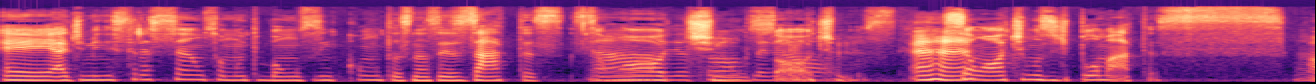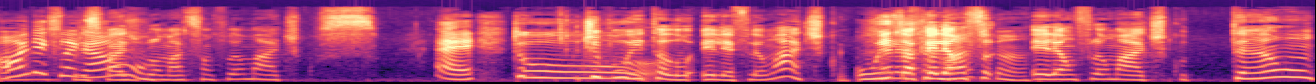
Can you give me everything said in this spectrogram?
É, administração, são muito bons em contas, nas exatas. São Ah, ótimos, legal. ótimos. Aham. São ótimos diplomatas. Olha que Os principais legal. diplomatas são fleumáticos. É, tu... Tipo o Ítalo, ele é fleumático? O Ítalo Só é ele é, um, ele é um fleumático tão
